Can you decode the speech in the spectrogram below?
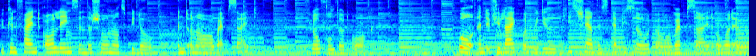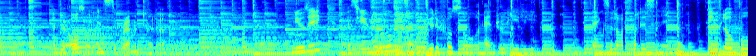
You can find all links in the show notes below and on our website, flowful.org. Well, and if you like what we do, please share this episode, our website, or whatever. And we're also on Instagram and Twitter. Music, as usual, by beautiful soul Andrew Healy. Thanks a lot for listening. Be flowful.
